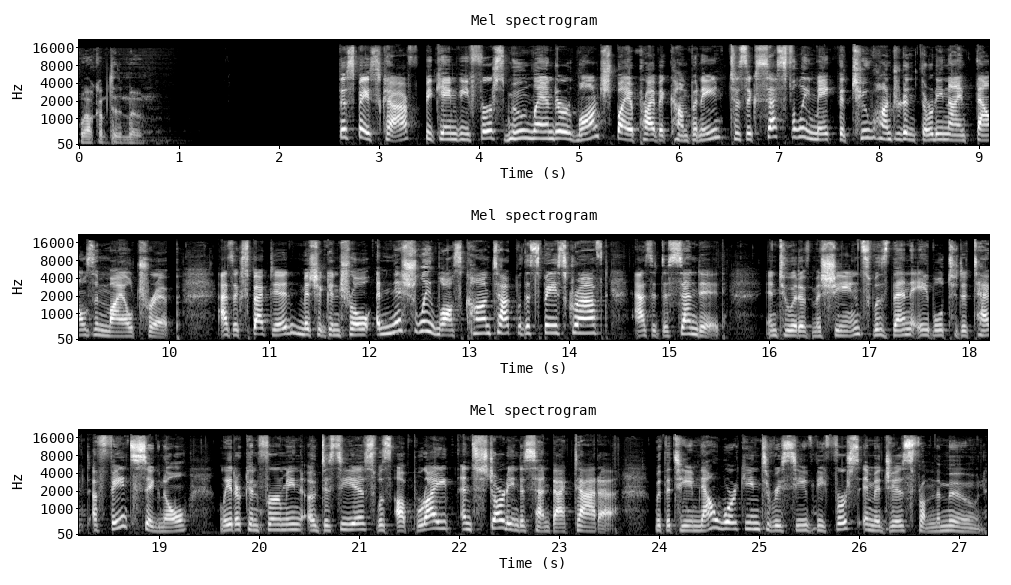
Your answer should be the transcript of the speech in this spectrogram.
welcome to the moon. The spacecraft became the first moon lander launched by a private company to successfully make the 239,000 mile trip. As expected, Mission Control initially lost contact with the spacecraft as it descended. Intuitive Machines was then able to detect a faint signal, later confirming Odysseus was upright and starting to send back data, with the team now working to receive the first images from the moon.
